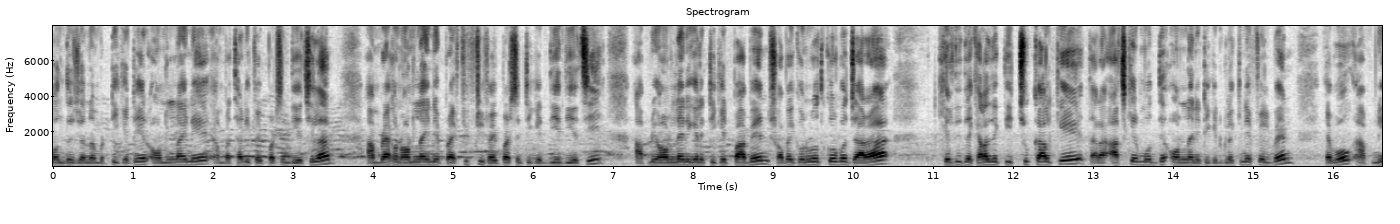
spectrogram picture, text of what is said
বন্ধের জন্য আমরা টিকিটের অনলাইনে আমরা থার্টি ফাইভ পার্সেন্ট দিয়েছিলাম। আমরা এখন অনলাইনে প্রায় ফিফটি ফাইভ পার্সেন্ট টিকিট দিয়ে দিয়েছি। আপনি অনলাইনে গেলে টিকিট পাবেন। সবাইকে অনুরোধ করব যারা খেলতে খেলা দেখতে ইচ্ছুক কালকে, তারা আজকের মধ্যে অনলাইনে টিকিটগুলো কিনে ফেলবেন এবং আপনি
